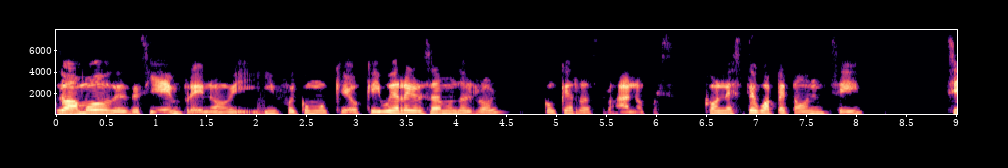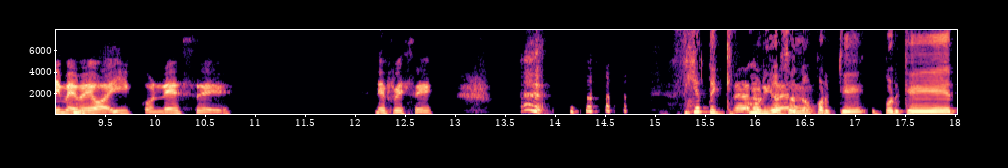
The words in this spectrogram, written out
lo amo desde siempre, ¿no? Y, y fue como que, ok, voy a regresar al mundo del rol. ¿Con qué rostro? Ah, no, pues con este guapetón, sí. Sí me veo ahí con ese FC. Fíjate qué Claro, curioso, claro. ¿no? Porque, porque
